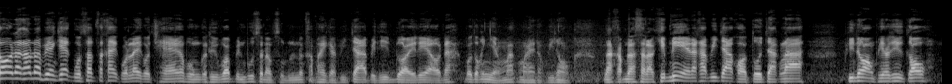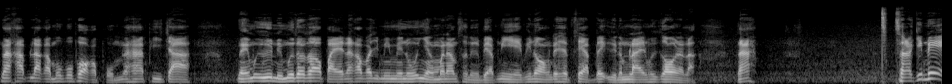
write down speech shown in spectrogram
ก็นะครับนะเพียงแค่กดซับสไครต์กดไลค์กดแชร์ครับผมก็ถือว่าเป็นผู้สนับสนุนนะครับให้กับพี่จ้าไปนที่ดอยแล้วนะไม่ต้องอย่างมากมายหรอกพี่น้องนะครับนะสำหรับคลิปนี้นะครับพี่จ้าขอตัวจากลาพี่น้องเพียงที่เก้านะครับล้วกับพ่อๆกับผมนะฮะพี่จ้าในมืออื่นหรือมือต่อๆไปนะครับว่าจะมีเมนูอย่างมานำเสนอแบบนี้ให้พี่น้องได้แซ่บๆได้อื่นน้ำลายมือเก่านั่นแหละนะ สำหรับคลิปนี้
